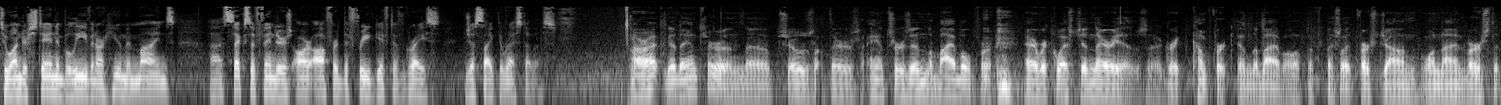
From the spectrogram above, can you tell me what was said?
to understand and believe in our human minds, uh, sex offenders are offered the free gift of grace, just like the rest of us. All right, good answer, and uh, shows there's answers in the Bible for every question there is. A great comfort in the Bible, especially at 1 John 1 9 verse that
